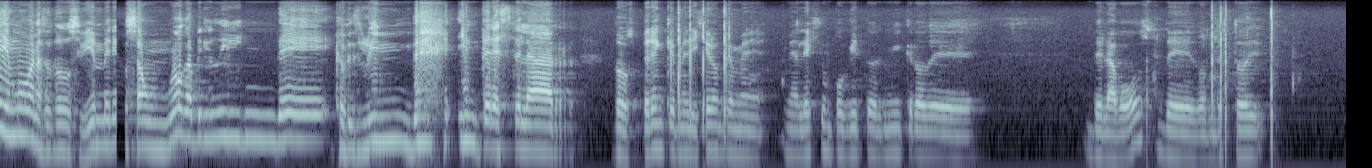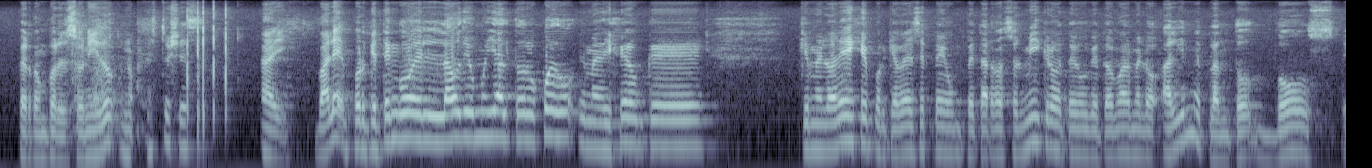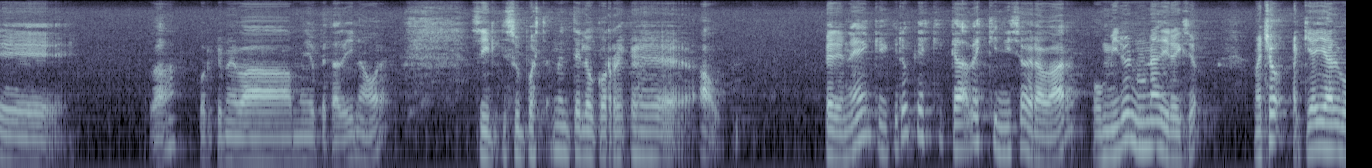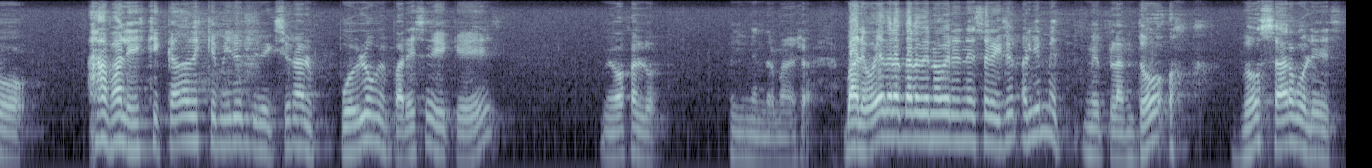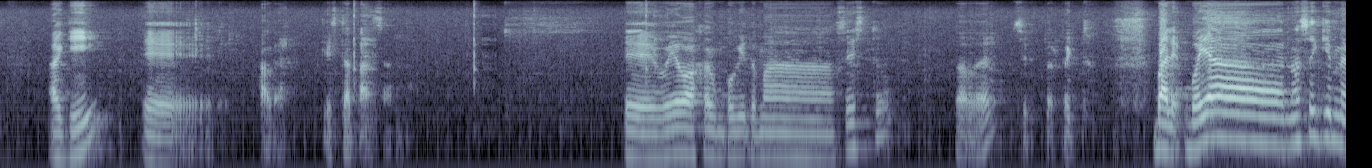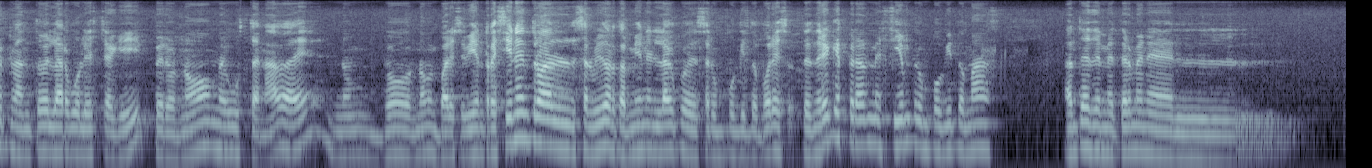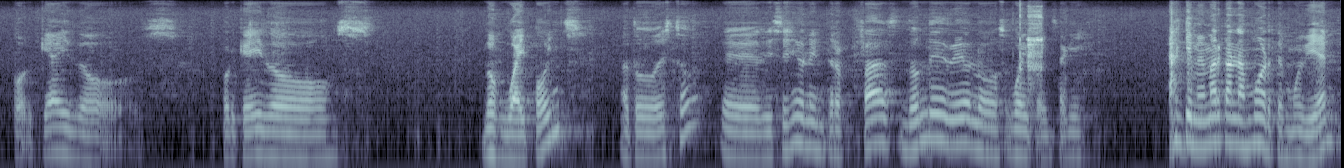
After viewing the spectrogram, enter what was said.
Hey, muy buenas a todos y bienvenidos a un nuevo capítulo de... capítulo de Interestelar 2. Esperen que me dijeron que me, me aleje un poquito el micro de... de la voz, de donde estoy... Perdón por el sonido. No, esto ya es... Ahí, ¿vale? Porque tengo el audio muy alto del juego y me dijeron que... que me lo aleje porque a veces pega un petardazo el micro, tengo que tomármelo. Alguien me plantó dos... Eh ¿va? Porque me va medio petadina ahora. Sí, supuestamente lo corre... Eh, Esperen, eh, que creo que es que cada vez que inicio a grabar, o miro en una dirección... Macho, aquí hay algo... Ah, vale, es que cada vez que miro en dirección al pueblo me parece que es... Me bajan los... Hay un Enderman allá. Vale, voy a tratar de no ver en esa dirección. Alguien me, me plantó dos árboles aquí. Eh, a ver, ¿qué está pasando? Eh, voy a bajar un poquito más esto. A ver, sí, perfecto. Vale, voy a... No sé quién me plantó el árbol este aquí, pero no me gusta nada, ¿eh? No, no, me parece bien. Recién entro al servidor, también el lag puede ser un poquito por eso. Tendré que esperarme siempre un poquito más antes de meterme en el... ¿Por qué hay dos? Porque hay dos... Dos waypoints a todo esto. Eh, diseño de la interfaz. ¿Dónde veo los waypoints? Aquí. Ah, que me marcan las muertes. Muy bien.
